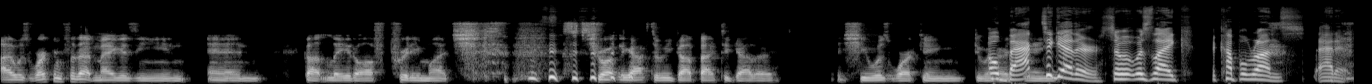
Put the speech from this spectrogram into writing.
I was working for that magazine and got laid off pretty much shortly after we got back together. She was working doing. Oh, back thing. together. So it was like a couple runs at it.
